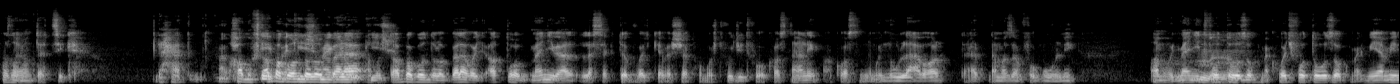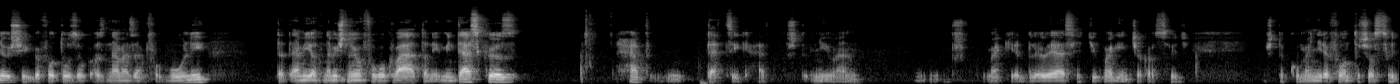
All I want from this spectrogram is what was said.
az nagyon tetszik. De hát, Hát ha most abba is, gondolok meg bele, ha is. most abba gondolok bele, hogy attól mennyivel leszek több vagy kevesebb, ha most Fujit fogok használni, akkor azt mondom, hogy nullával, tehát nem azon fog múlni. Am, hogy mennyit Nem. fotózok, meg hogy fotózok, meg milyen minőségben fotózok, az nem ezen fog múlni. Tehát emiatt nem is nagyon fogok váltani. Mint eszköz, hát tetszik. Hát most nyilván most megkérdőjelezhetjük megint csak azt, hogy most akkor mennyire fontos az, hogy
